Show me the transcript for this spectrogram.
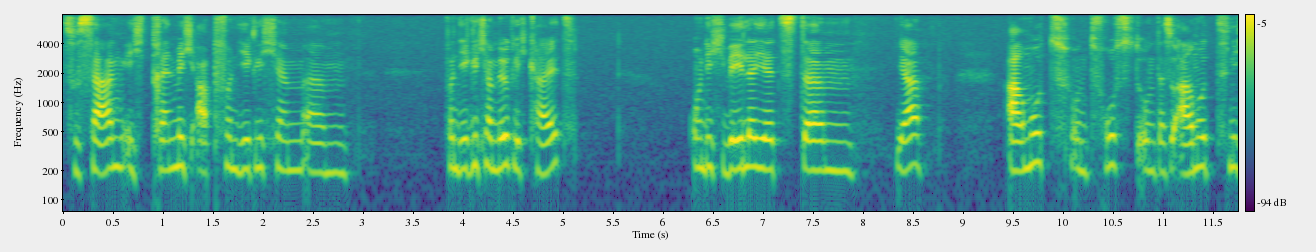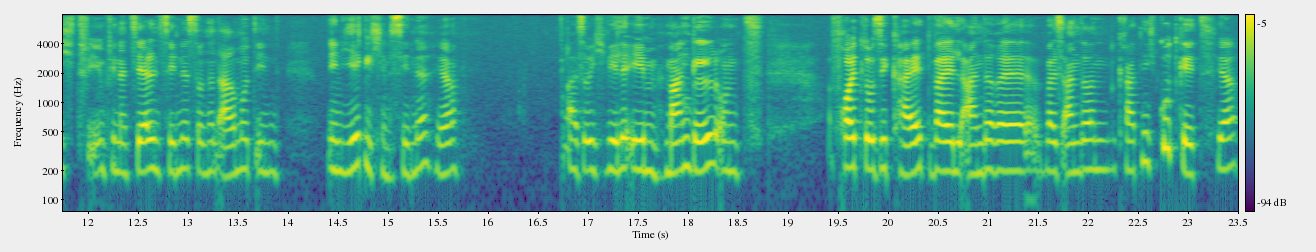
zu sagen, ich trenne mich ab von jeglichem, ähm, von jeglicher Möglichkeit und ich wähle jetzt, ähm, ja, Armut und Frust und also Armut nicht im finanziellen Sinne, sondern Armut in, in jeglichem Sinne. Ja. Also ich wähle eben Mangel und Freudlosigkeit, weil andere, weil es anderen gerade nicht gut geht. Ja.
